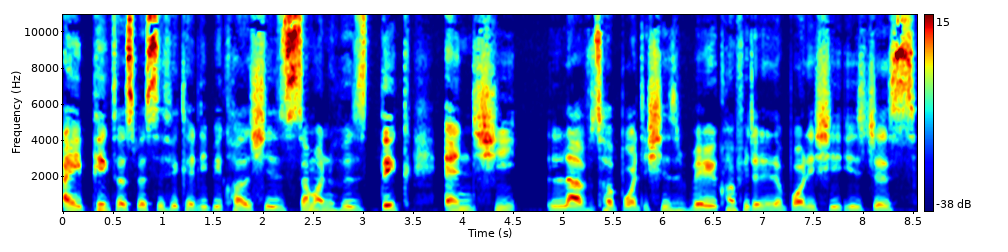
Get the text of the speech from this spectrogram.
I picked her specifically because she's someone who's thick and she loves her body. She's very confident in her body. She is just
